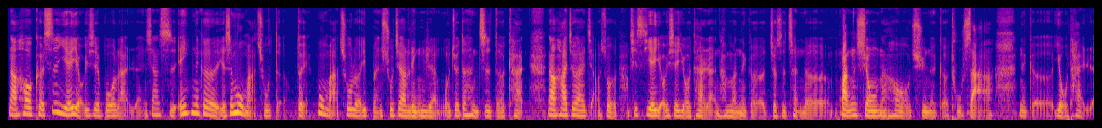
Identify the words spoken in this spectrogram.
然后，可是也有一些波兰人，像是诶，那个也是木马出的，对，木马出了一本书叫《邻人》，我觉得很值得看。然后他就在讲说，其实也有一些犹太人，他们那个就是成了帮凶，然后去那个屠杀那个犹太人。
